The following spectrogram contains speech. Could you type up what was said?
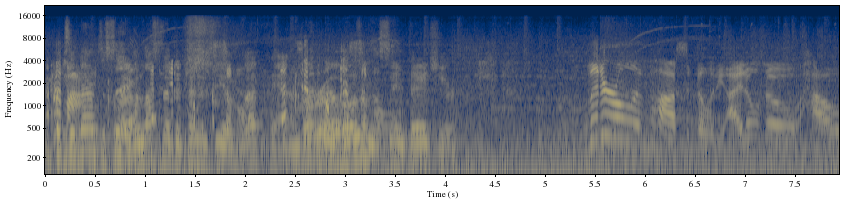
I Come was about to say, unless the dependency is Impossible. left pad, I'm That's glad we're both on the same page here. Literal impossibility. I don't know how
